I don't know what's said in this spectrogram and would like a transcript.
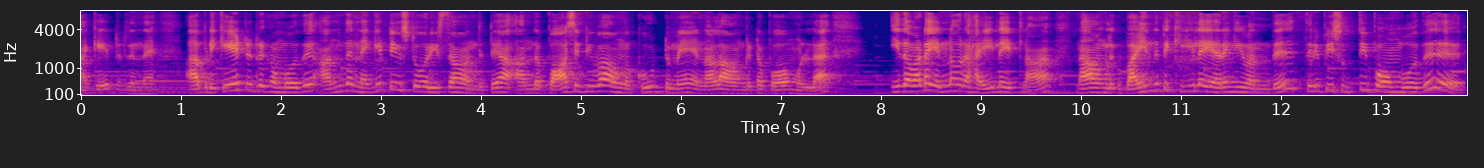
நான் கேட்டுட்டு இருந்தேன் அப்படி கேட்டுட்டு இருக்கும்போது அந்த நெகட்டிவ் ஸ்டோரிஸ் தான் வந்துட்டு அந்த பாசிட்டிவாக அவங்க கூட்டுமே என்னால் அவங்ககிட்ட போக முடியல. இதை விட என்ன ஒரு ஹைலைட்லாம் நான் அவங்களுக்கு பயந்துட்டு கீழே இறங்கி வந்து திருப்பி சுற்றி போகும்போது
